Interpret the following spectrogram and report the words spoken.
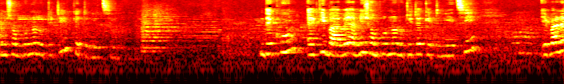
আমি সম্পূর্ণ রুটিটি কেটে নিচ্ছি। দেখুন, একইভাবে আমি সম্পূর্ণ রুটিটা কেটে নিয়েছি। এবারে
